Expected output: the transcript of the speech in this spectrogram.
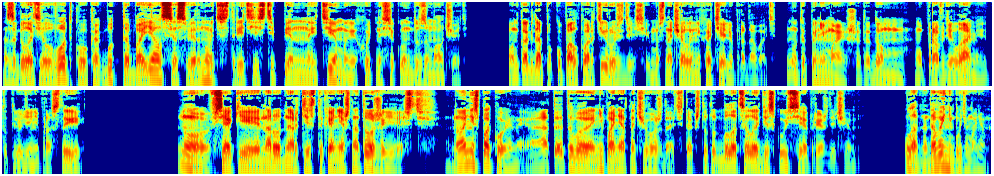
Заголотил водку, как будто боялся свернуть с третьестепенной темы и хоть на секунду замолчать. Он когда покупал квартиру здесь, ему сначала не хотели продавать. Ну, ты понимаешь, это дом управ делами, тут люди непростые. Ну, всякие народные артисты, конечно, тоже есть, но они спокойные, а от этого непонятно чего ждать, так что тут была целая дискуссия, прежде чем... Ладно, давай не будем о нем.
